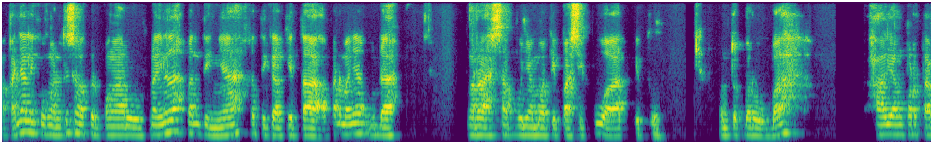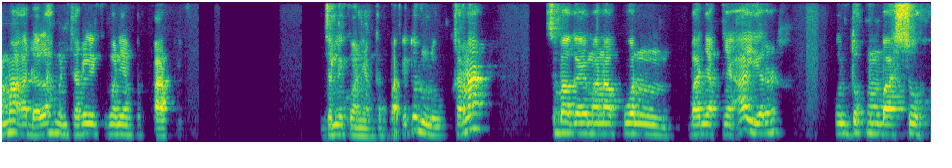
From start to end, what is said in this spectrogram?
Makanya lingkungan itu sangat berpengaruh. Nah inilah pentingnya ketika kita apa namanya udah ngerasa punya motivasi kuat gitu untuk berubah, hal yang pertama adalah mencari lingkungan yang tepat. Gitu. Mencari lingkungan yang tepat itu dulu, karena sebagaimanapun banyaknya air untuk membasuh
